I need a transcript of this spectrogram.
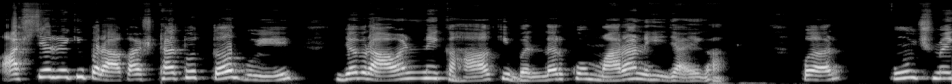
आश्चर्य की पराकाष्ठा तो तब हुई जब रावण ने कहा कि बंदर को मारा नहीं जाएगा, पर पूंछ में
